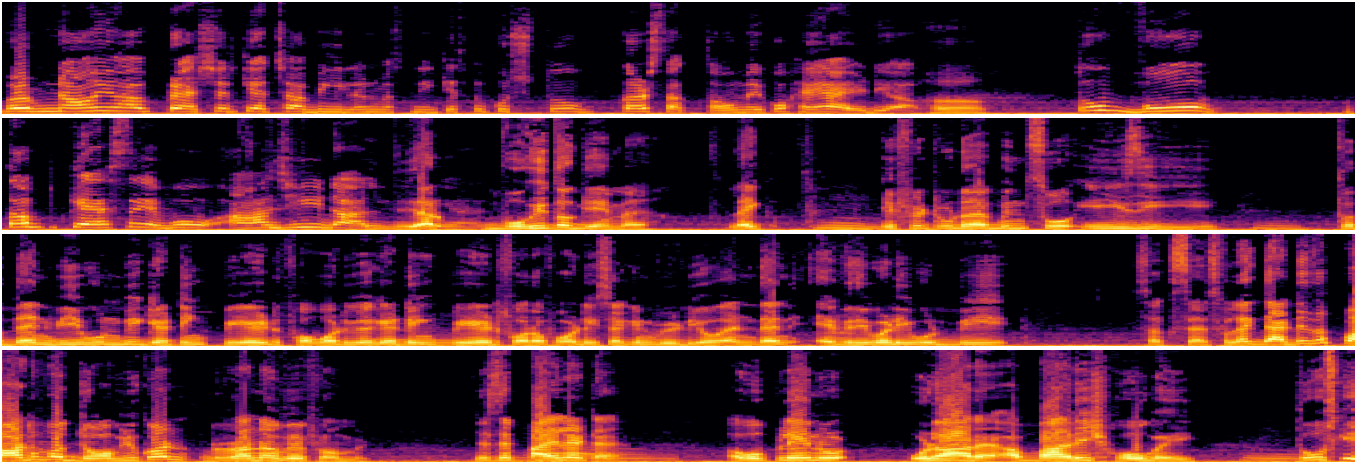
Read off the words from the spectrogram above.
but now you have pressure कि अच्छा अभी इलन मस्क नहीं कि इसमें कुछ तो कर सकता हूँ मेरे को है आइडिया हाँ। तो वो तब कैसे वो आज ही डाल दी यार वही तो गेम है। Like hmm. If it would have been so easy तो then we would be getting paid for what we are getting paid for a 40 second video and then everybody would be successful like that is a part of a job you can run away from it जैसे पायलट है अब वो प्लेन उड़ा रहा है अब बारिश हो गई तो उसकी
